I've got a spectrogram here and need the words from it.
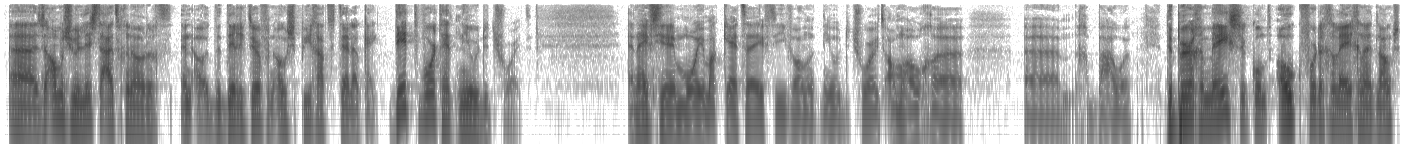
Eh, er zijn allemaal journalisten uitgenodigd. En de directeur van OCP gaat vertellen... Oké, dit wordt het nieuwe Detroit. En heeft hij een mooie maquette heeft hij van het nieuwe Detroit. Allemaal hoge ehm, gebouwen. De burgemeester komt ook voor de gelegenheid langs.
